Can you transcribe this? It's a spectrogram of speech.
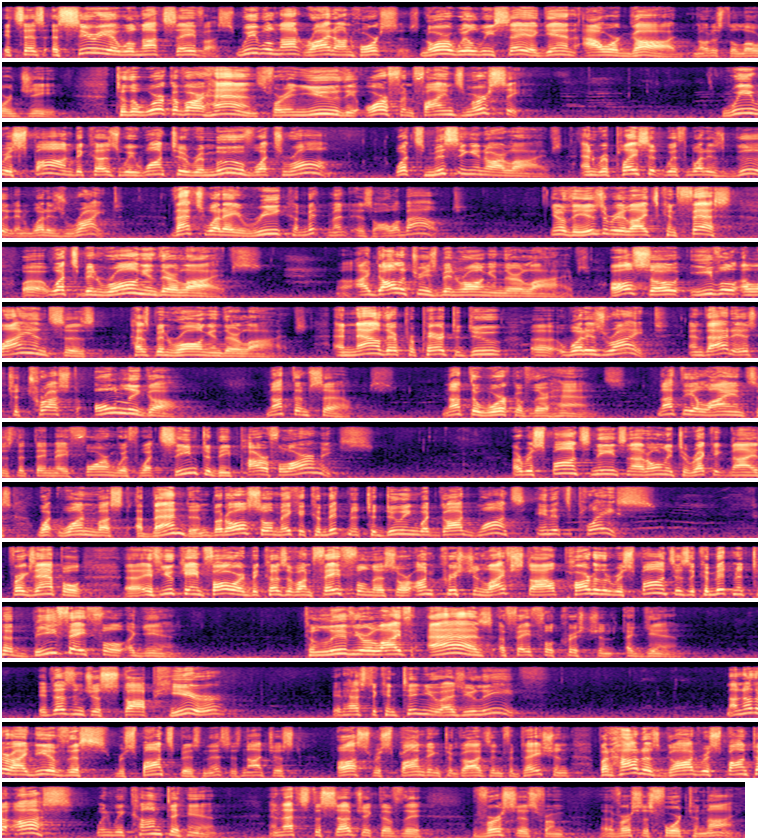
it says, Assyria will not save us. We will not ride on horses, nor will we say again, our God. Notice the lower G. To the work of our hands, for in you the orphan finds mercy. We respond because we want to remove what's wrong, what's missing in our lives, and replace it with what is good and what is right. That's what a recommitment is all about. You know, the Israelites confessed uh, what's been wrong in their lives. Idolatry has been wrong in their lives. Also, evil alliances has been wrong in their lives. And now they're prepared to do uh, what is right and that is to trust only God, not themselves, not the work of their hands, not the alliances that they may form with what seem to be powerful armies. A response needs not only to recognize what one must abandon, but also make a commitment to doing what God wants in its place. For example, uh, if you came forward because of unfaithfulness or unchristian lifestyle, part of the response is a commitment to be faithful again, to live your life as a faithful Christian again. It doesn't just stop here, it has to continue as you leave. Now another idea of this response business is not just us responding to God's invitation, but how does God respond to us? when we come to Him. And that's the subject of the verses from uh, verses four to nine.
